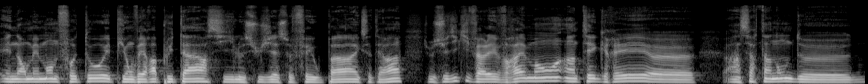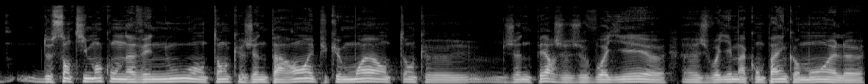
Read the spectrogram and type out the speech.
énormément de photos et puis on verra plus tard si le sujet se fait ou pas, etc. Je me suis dit qu'il fallait vraiment intégrer un certain nombre de, sentiments qu'on avait nous en tant que jeunes parents et puis que moi en tant que jeune père, je, je voyais, je voyais ma compagne comment elle,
